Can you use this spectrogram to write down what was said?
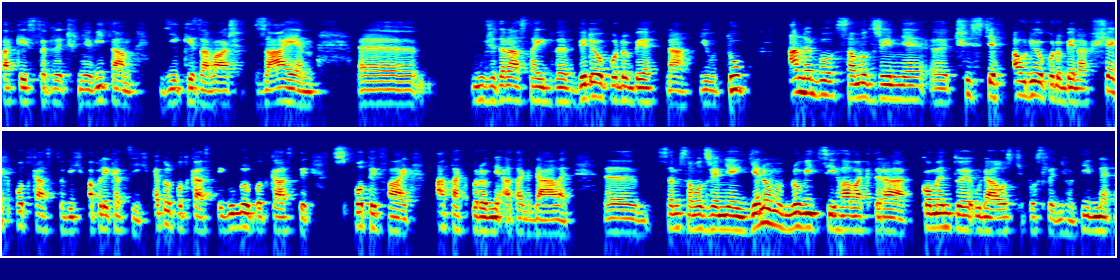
taky srdečně vítám. Díky za váš zájem. Eh, můžete nás najít ve videopodobě na YouTube, anebo samozřejmě eh, čistě v audiopodobě na všech podcastových aplikacích Apple Podcasty, Google Podcasty, Spotify a tak podobně a tak dále. Eh, jsem samozřejmě jenom mluvící hlava, která komentuje události posledního týdne,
